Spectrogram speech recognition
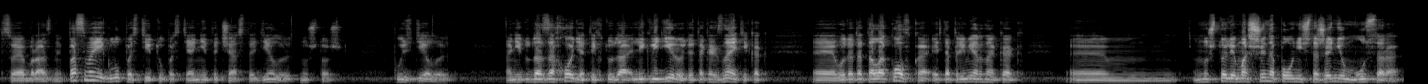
своеобразные. По своей глупости и тупости, они это часто делают, ну что ж, пусть делают. Они туда заходят, их туда ликвидируют. Это как, знаете, как э, вот эта толоковка, это примерно как, э, ну что ли, машина по уничтожению мусора.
